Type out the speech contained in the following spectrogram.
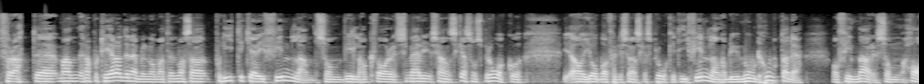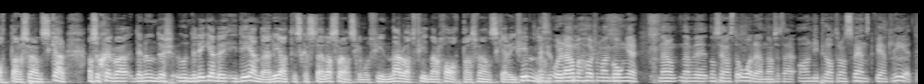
För att eh, man rapporterade nämligen om att en massa politiker i Finland som vill ha kvar Sverige, svenska som språk och ja, jobba för det svenska språket i Finland har blivit mordhotade av finnar som hatar svenskar. Alltså själva den under, underliggande idén där är att det ska ställa svenskar mot finnar och att finnar hatar svenskar i Finland. Precis, och det där har man hört många gånger när de, när vi, de senaste åren när de säger så här, ah, ni pratar om svenskfientlighet.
